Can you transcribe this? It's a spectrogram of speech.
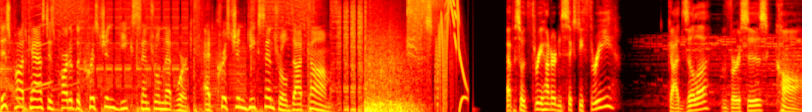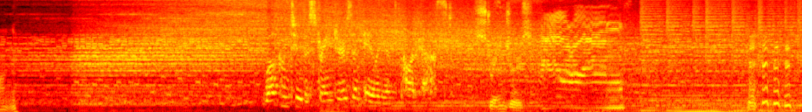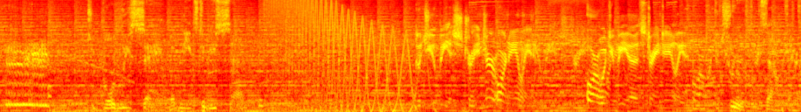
This podcast is part of the Christian Geek Central Network at ChristianGeekCentral.com. Episode 363 Godzilla vs. Kong. Welcome to the Strangers and Aliens podcast. Strangers. to boldly say what needs to be said. Would you be a stranger or an alien? Or would you be a strange alien? The truth is out there.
